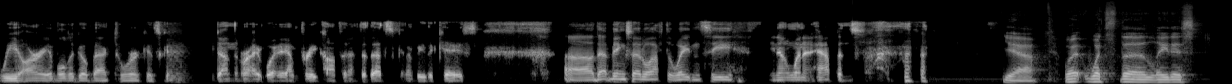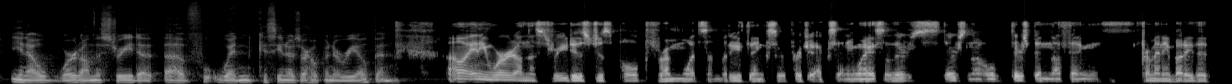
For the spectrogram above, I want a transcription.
we are able to go back to work, it's going to be done the right way. I'm pretty confident that that's going to be the case. Uh, that being said, we'll have to wait and see, you know, when it happens. yeah. What What's the latest you know word on the street of, of, when casinos are hoping to reopen oh any word on the street is just pulled from what somebody thinks or projects anyway so there's there's no there's been nothing from anybody that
